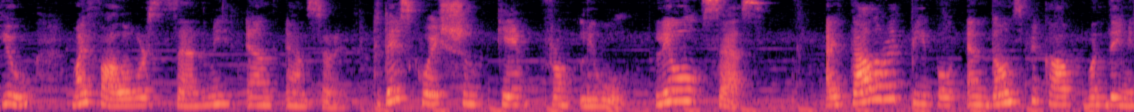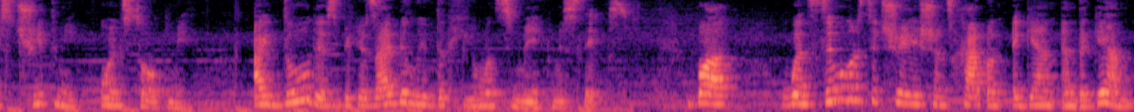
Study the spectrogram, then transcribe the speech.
you, my followers, send me and answer it. Today's question came from Liul. Liul says, I tolerate people and don't speak up when they mistreat me or insult me. I do this because I believe that humans make mistakes. But when similar situations happen again and again,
